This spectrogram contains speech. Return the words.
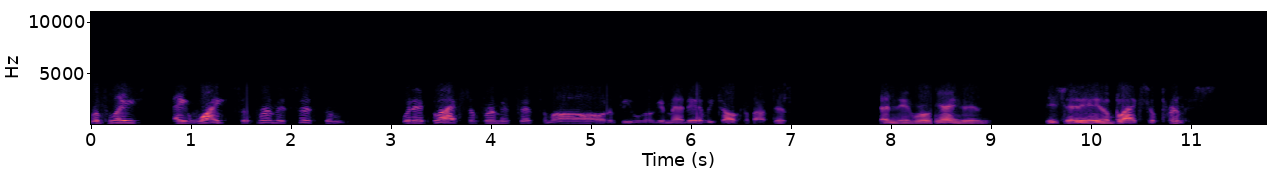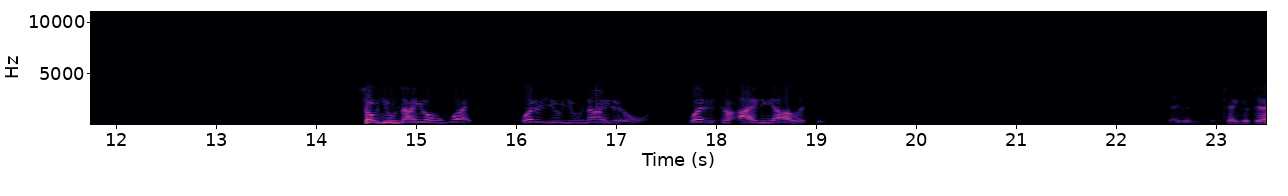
replace a white supremacist system with a black supremacist system. all the people gonna get mad. They'll be talking about this. That Negro Yang, he said he ain't a black supremacist. So unite on what? What are you united on? What is your ideology? Take it, take it to.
